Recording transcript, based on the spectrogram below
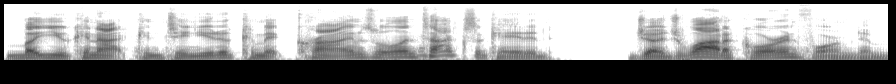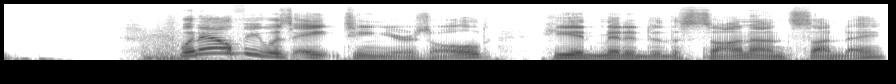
but you cannot continue to commit crimes while intoxicated, Judge Waddicor informed him. When Alfie was 18 years old, he admitted to the Sun on Sunday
